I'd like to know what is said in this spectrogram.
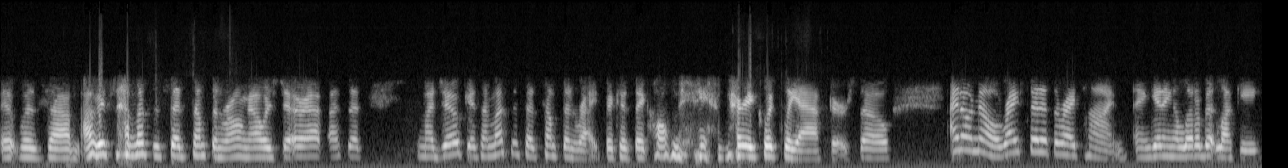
it was um, obviously I must have said something wrong. I was I said my joke is I must have said something right because they called me very quickly after. So I don't know, right fit at the right time and getting a little bit lucky,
